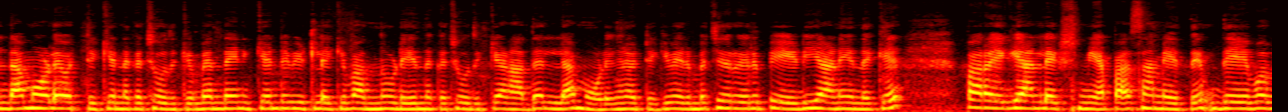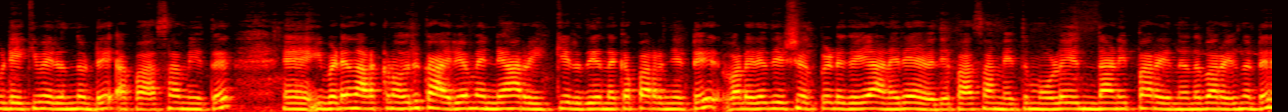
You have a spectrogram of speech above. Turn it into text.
എന്താ മോളെ ഒറ്റയ്ക്ക് എന്നൊക്കെ ചോദിക്കുമ്പോൾ എന്താ എനിക്ക് എന്റെ വീട്ടിലേക്ക് വന്നൂടെ എന്നൊക്കെ ചോദിക്കുകയാണ് അതല്ല മോളിങ്ങനെ ഒറ്റയ്ക്ക് വരുമ്പോൾ ചെറിയൊരു പേടിയാണ് എന്നൊക്കെ പറയുകയാണ് ലക്ഷ്മി. അപ്പോൾ ആ സമയത്ത് ദേവ് ഇവിടേക്ക് വരുന്നുണ്ട്. അപ്പോൾ ആ സമയത്ത് ഇവിടെ നടക്കണ ഒരു കാര്യം എന്നെ അറിയിക്കരുത് എന്നൊക്കെ പറഞ്ഞിട്ട് വളരെ ദേഷ്യപ്പെടുകയാണ് രേവതി. അപ്പോൾ ആ സമയത്ത് മോൾ എന്താണ് ഈ പറയുന്നതെന്ന് പറയുന്നുണ്ട്.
